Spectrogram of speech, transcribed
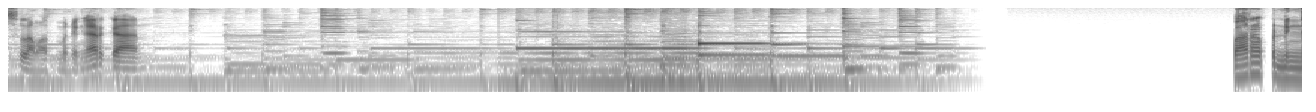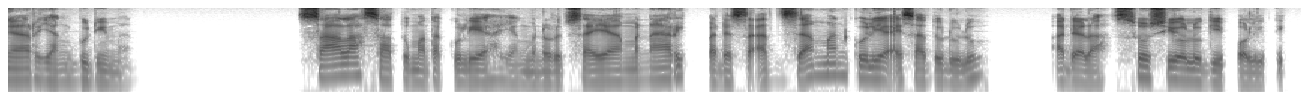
Selamat mendengarkan. Para pendengar yang budiman, salah satu mata kuliah yang menurut saya menarik pada saat zaman kuliah S1 dulu adalah sosiologi politik.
